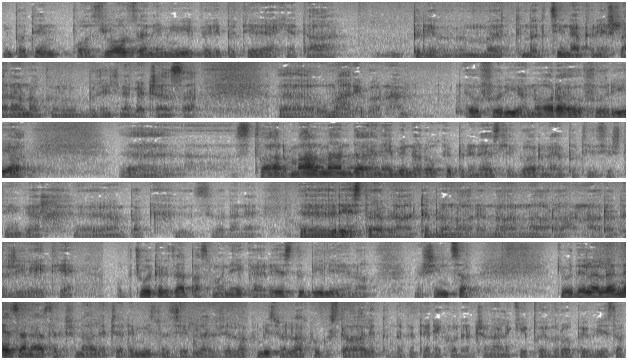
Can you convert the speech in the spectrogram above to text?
in potem po zelo zanimivih peripetijah je ta pri, mrcina prišla ravno v božičnega časa uh, v Maribor. Euforija, nora euforija. Uh, stvar, malo manj, da je ne bi na roke prenesli gor, ne po tistih štenkah, eh, ampak seveda ne. Eh, res to je bilo, to je bilo noro, noro, noro, doživetje. Občutek, zdaj pa smo nekaj res dobili, eno mašinco, ki bo delala ne za nas računalnike, če mi smo si že lahko, mi smo lahko gostovali tudi na katerih računalnikih po Evropi, v bistvu,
